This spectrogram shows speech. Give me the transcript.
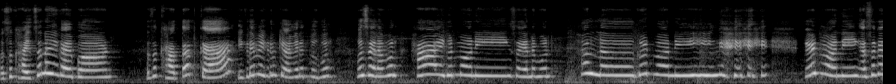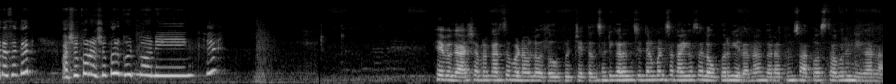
असं खायचं नाही काय पण? असं खातात का? इकडे इकडे कॅमेऱ्यात बघ बघ. बघ सगळ्यांना बोल. हाय गुड मॉर्निंग सगळ्यांना बोल hello good morning good morning असं कर असं कर. अशोकर अशोकर गुड मॉर्निंग हे बघा अशा प्रकारचं बनवलं होतं उपीट चेतनसाठी. कारण चेतन पण सकाळी कसं लवकर गेला ना घरातून सात वाजता वगैरे निघाला.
